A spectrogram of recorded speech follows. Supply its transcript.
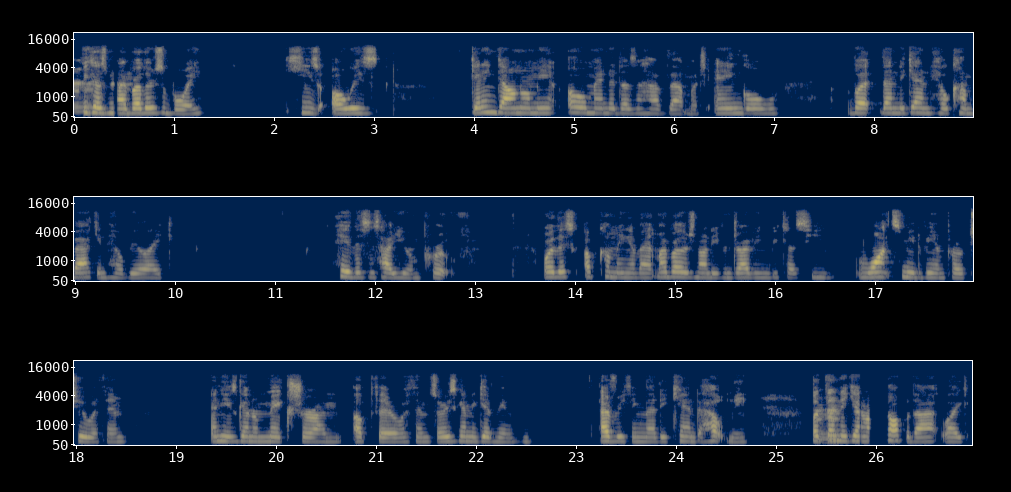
Mm-hmm. Because my brother's a boy, he's always getting down on me. Oh, Amanda doesn't have that much angle. But then again, he'll come back and he'll be like, hey, this is how you improve. Or this upcoming event, my brother's not even driving because he wants me to be in Pro 2 with him. And he's going to make sure I'm up there with him. So he's going to give me everything that he can to help me. But mm-hmm. then again, on top of that, like,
